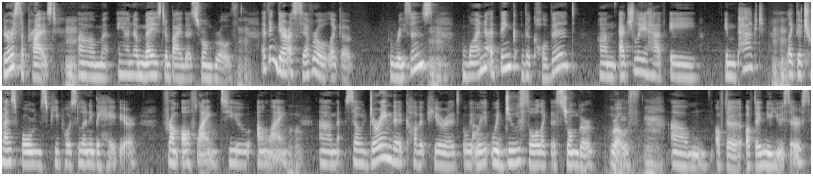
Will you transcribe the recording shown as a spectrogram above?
very surprised Hmm. um, and amazed by the strong growth. Mm-hmm. I think there are several like uh, reasons. Mm-hmm. One, I think the COVID um, actually have a impact, Mm-hmm. like it transforms people's learning behavior from offline to online. Mm-hmm. Um, so during the COVID period, we, we, we do saw like the stronger growth um, of the of the new users.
